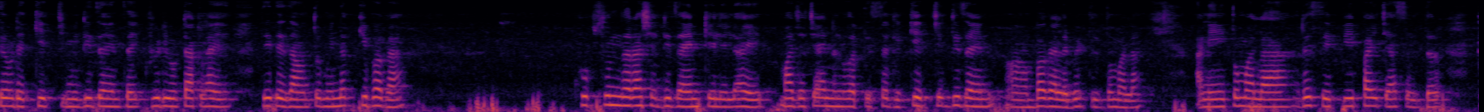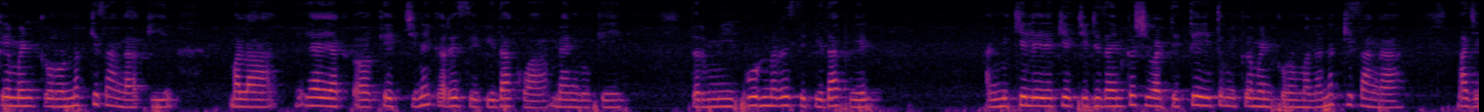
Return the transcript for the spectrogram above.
तेवढे केकची मी डिझाईनचा एक व्हिडिओ टाकला आहे. तिथे जाऊन तुम्ही नक्की बघा. खूप सुंदर असे डिझाईन केलेले आहेत माझ्या चॅनलवरती सगळे केकचे डिझाईन बघायला भेटतील तुम्हाला. आणि तुम्हाला रेसिपी पाहिजे असेल तर कमेंट करून नक्की सांगा की मला ह्या या केकची नाही का रेसिपी दाखवा मँगो केक तर मी पूर्ण रेसिपी दाखवेल. आणि मी केलेल्या केकची डिझाईन कशी वाटते तेही तुम्ही कमेंट करून मला नक्की सांगा. माझे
